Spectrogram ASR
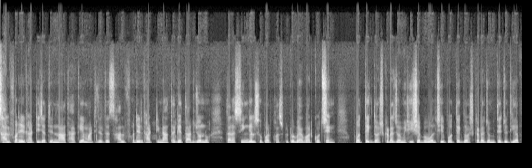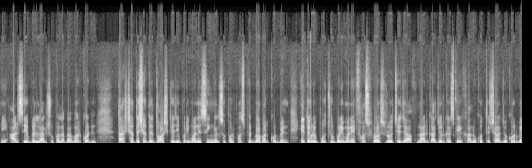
সালফারের ঘাটতি যাতে না থাকে মাটি যাতে সালফারের ঘাটতি না থাকে, তার জন্য তারা সিঙ্গেল সুপার ফসফেটও ব্যবহার করছেন। প্রত্যেক দশ কাঠা জমির হিসেবে বলছি, প্রত্যেক দশ কাঠা জমিতে যদি আপনি আর আরসিএফের লাল সুপালা ব্যবহার করেন, তার সাথে সাথে দশ কেজি পরিমাণে সিঙ্গেল সুপার ফসফেট ব্যবহার করবেন। এতে করে প্রচুর পরিমাণে ফসফরাস রয়েছে, যা আপনার গাজর গাছকে কালো করতে সাহায্য করবে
